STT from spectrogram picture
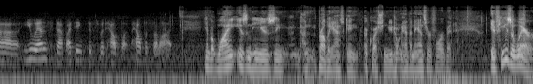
uh, UN stuff, I think this would help help us a lot. Yeah, but why isn't he using? I'm probably asking a question you don't have an answer for, but if he's aware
